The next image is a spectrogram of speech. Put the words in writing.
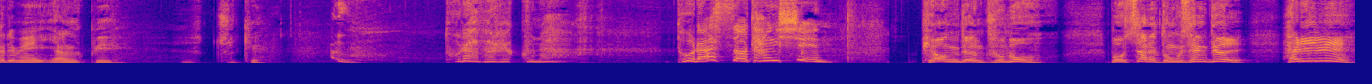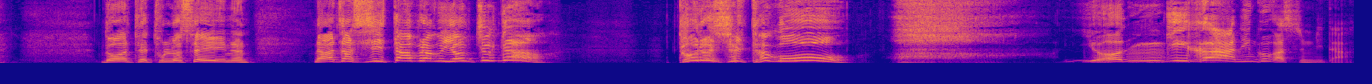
혜림이 양육비 줄게. 돌아버렸구나. 돌았어, 당신. 병든 부모, 못 사는 동생들, 혜림이 너한테 둘러싸여 있는 나 자신이 따분하고 염증나. 더는 싫다고. 연기가 아닌 것 같습니다.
